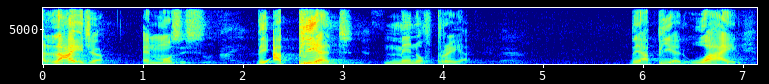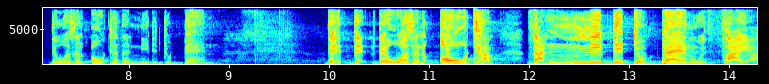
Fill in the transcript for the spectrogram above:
Elijah and Moses, they appeared men of prayer. They appeared. Why? There was an altar that needed to burn. There, there, there was an altar that needed to burn with fire.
